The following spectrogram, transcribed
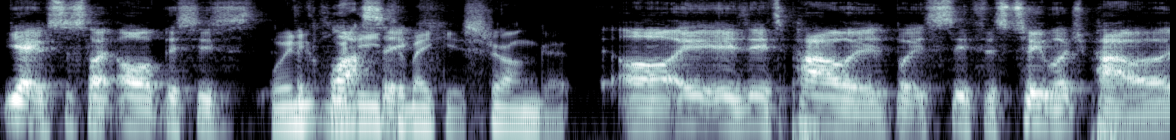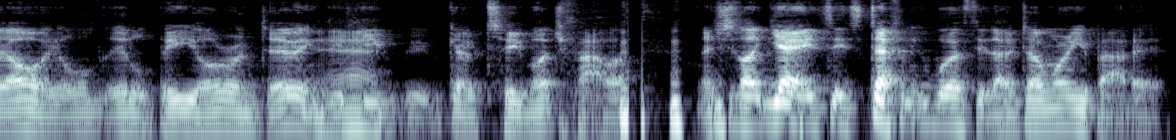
Yeah, it's just like, oh, this is We the need, we need to make it stronger. oh, it, it's power, but it's, if there's too much power, oh, it'll it'll be your undoing Yeah. if you go too much power. and she's like, yeah, it's it's definitely worth it though. Don't worry about it.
